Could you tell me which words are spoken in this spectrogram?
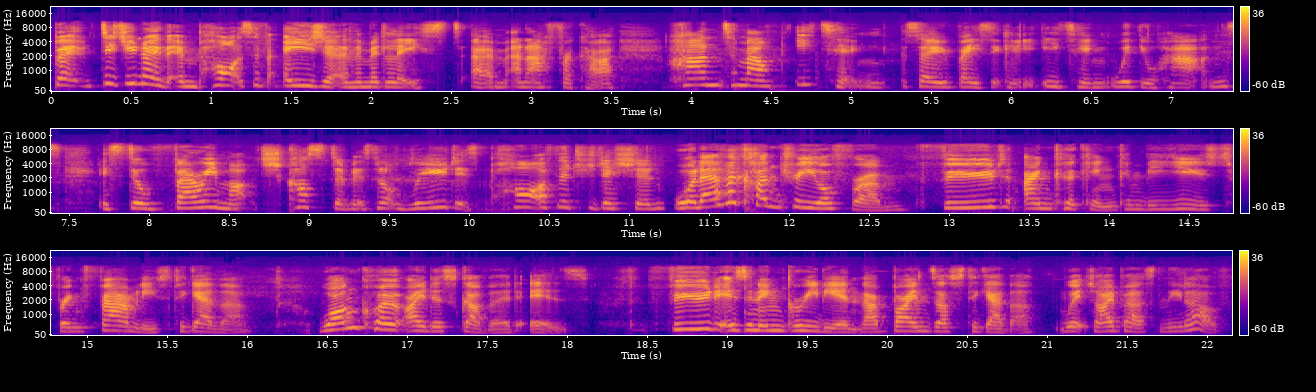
But did you know that in parts of Asia and the Middle East um, and Africa, hand to mouth eating, so basically eating with your hands, is still very much custom. It's not rude, it's part of the tradition. Whatever country you're from, food and cooking can be used to bring families together. One quote I discovered is Food is an ingredient that binds us together, which I personally love.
